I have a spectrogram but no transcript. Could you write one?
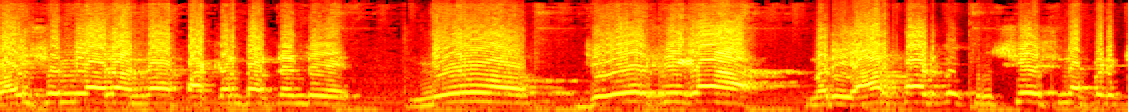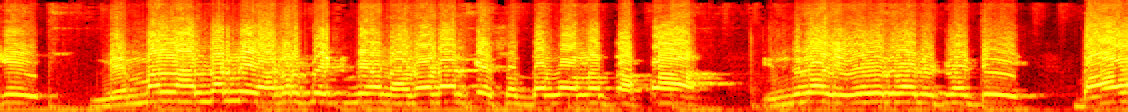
వైషమ్యాలు అన్న పక్కన పెట్టండి. మేము జేఏసీగా మరి ఏర్పాటుకు కృషి చేసినప్పటికీ మిమ్మల్ని అందరినీ ఎదరపెట్టి మేము నడవడానికే సిద్ధంగా ఉన్నాం తప్ప ఇందులో ఏ విధమైనటువంటి భావ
